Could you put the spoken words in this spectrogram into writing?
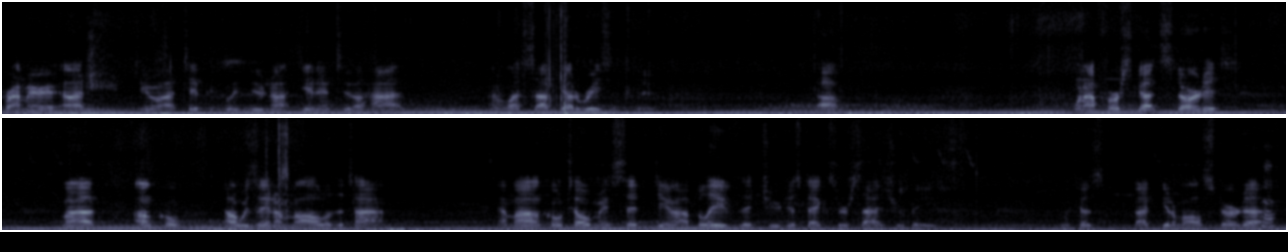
primary, I, you know, I typically do not get into a hive unless I've got a reason to. Um, when I first got started, my uncle, I was in them all of the time. And my uncle told me, said, you know, I believe that you just exercise your bees because I'd get them all stirred up.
